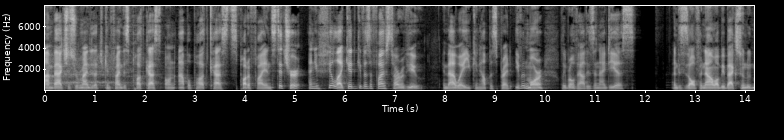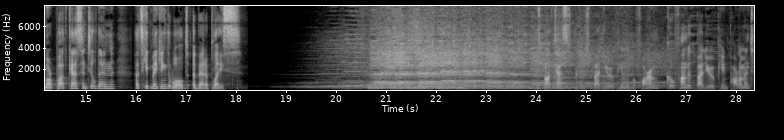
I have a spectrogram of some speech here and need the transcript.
I'm back. Just a reminder that you can find this podcast on Apple Podcasts, Spotify, and Stitcher. And if you feel like it, give us a five star review. In that way, you can help us spread even more liberal values and ideas. And this is all for now. I'll be back soon with more podcasts. Until then, let's keep making the world a better place. This podcast is produced by the European Liberal Forum, co founded by the European Parliament,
